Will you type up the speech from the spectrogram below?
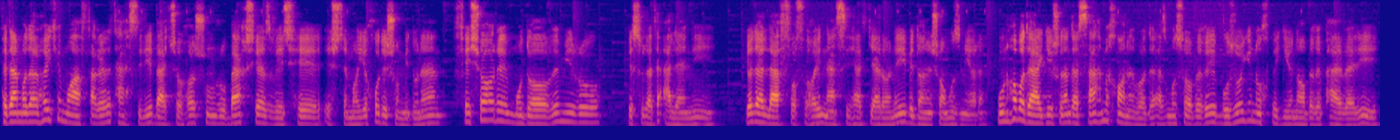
پدر مادرهایی که موفقیت تحصیلی بچه هاشون رو بخشی از وجهه اجتماعی خودشون می‌دونند فشار مداومی رو به صورت علنی یا در لفافه های نصیحتگرانه به دانش آموز میارن. اونها با درگیر شدن در سهم خانواده از مسابقه بزرگ نخبگی و نابغه پروری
